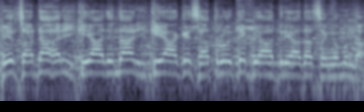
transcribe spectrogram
ਫਿਰ ਸਾਡਾ ਹਰੀਕੇ ਆ ਜਾਂਦਾ, ਹਰੀਕੇ ਆ ਕੇ ਸਤਲੁਜ ਤੇ ਬਿਆਸ ਦਰਿਆ ਦਾ ਸੰਗਮ ਹੁੰਦਾ।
